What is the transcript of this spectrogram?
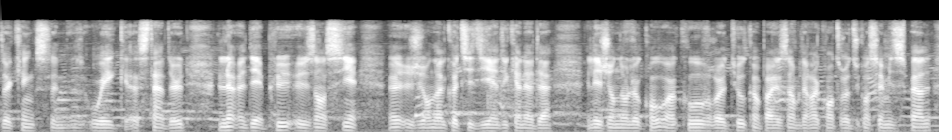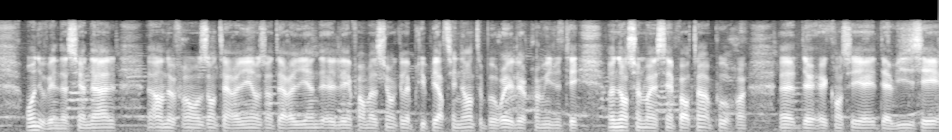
de Kingston Week Standard, l'un des plus anciens euh, journaux quotidiens du Canada. Les journaux locaux euh, couvrent tout, comme par exemple les rencontres du conseil municipal aux nouvelles nationales, en offrant aux Ontariens, aux Ontariennes l'information la plus pertinente pour eux et leur communauté. Non seulement c'est important pour euh, de conseiller d'aviser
